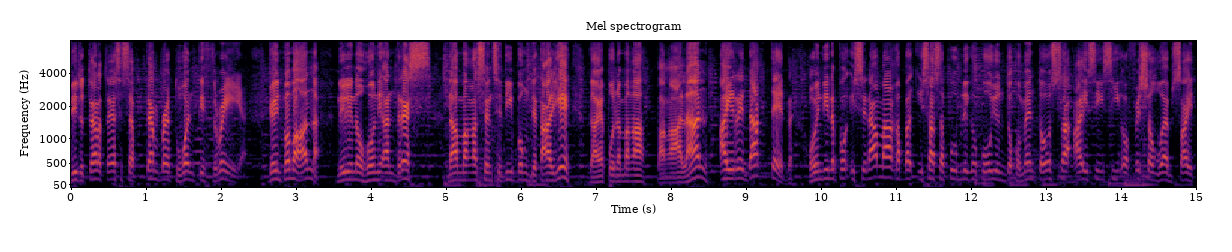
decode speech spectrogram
ni Duterte sa September 23. Gayunpaman, nilinaw ho ni Andres na mga sensitibong detalye gaya po ng mga pangalan ay redacted o hindi na po isinama kapag isa sa publiko po yung dokumento sa ICC official website.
